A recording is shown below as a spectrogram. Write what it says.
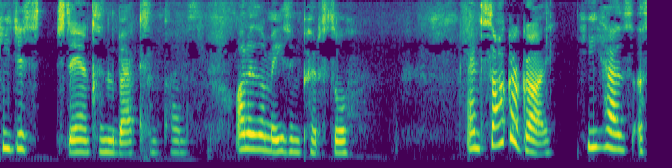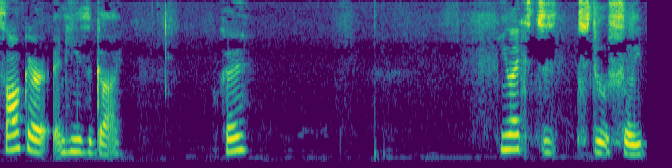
He just stands in the back sometimes on his amazing pedestal. And Soccer Guy. He has a soccer and he's a guy. Okay? He likes to still sleep.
